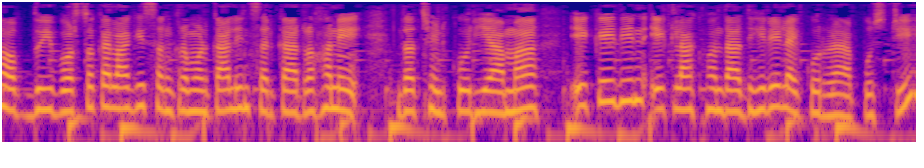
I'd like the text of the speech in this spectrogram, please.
थप दुई वर्षका लागि संक्रमणकालीन सरकार रहने। दक्षिण कोरियामा एकै दिन एक लाख भन्दा धेरैलाई कोरोना पुष्टि।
